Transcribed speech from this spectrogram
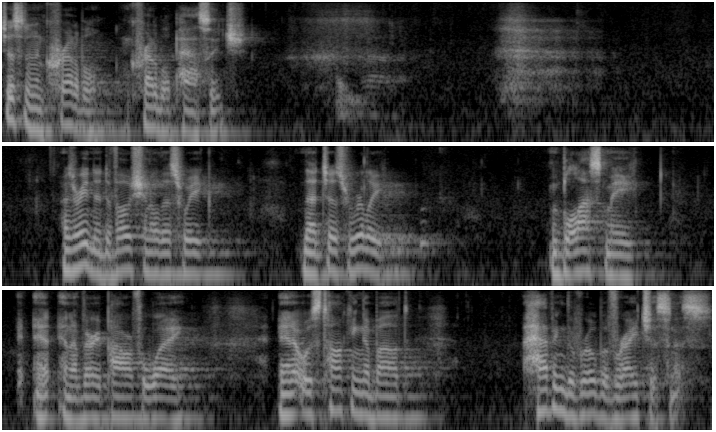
Just an incredible, incredible passage. I was reading a devotional this week that just really blessed me in, a very powerful way. And it was talking about having the robe of righteousness.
